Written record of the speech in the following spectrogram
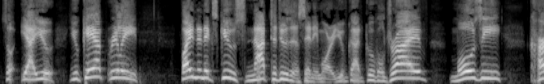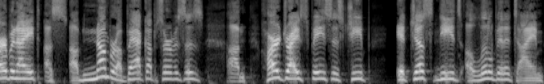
So yeah, you you can't really find an excuse not to do this anymore. You've got Google Drive, Mozy, Carbonite, a, a number of backup services. Um, hard drive space is cheap. It just needs a little bit of time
